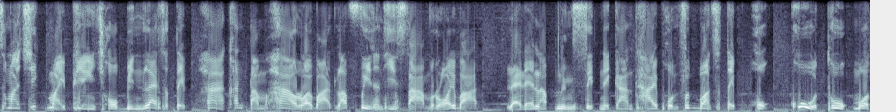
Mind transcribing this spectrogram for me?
สมาชิกใหม่เพียงโชว์บินแลกสเต็ป 5 ขั้นต่ำ 500 บาท รับฟรีทันที 300 บาท และได้รับ1สิทธิ์ในการทายผลฟุตบอลสเต็ป 6 คู่ถูกหมด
